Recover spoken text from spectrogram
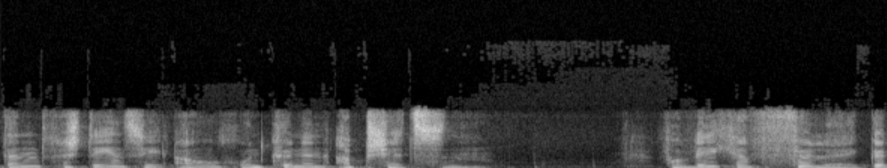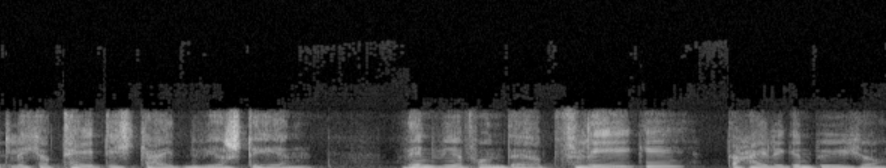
Dann verstehen Sie auch und können abschätzen, vor welcher Fülle göttlicher Tätigkeiten wir stehen, wenn wir von der Pflege der heiligen Bücher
